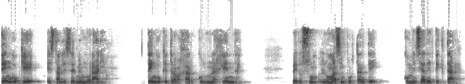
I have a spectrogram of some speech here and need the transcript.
tengo que establecerme un horario, tengo que trabajar con una agenda, pero lo más importante, comencé a detectar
